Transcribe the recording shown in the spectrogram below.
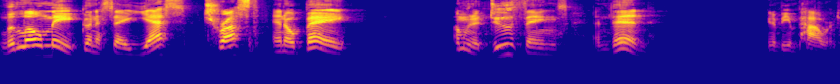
Little old me going to say yes, trust, and obey. I'm going to do things and then I'm going to be empowered.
